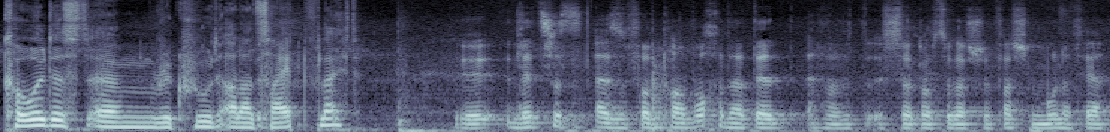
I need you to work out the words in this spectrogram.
coldest ähm, Recruit aller Zeiten vielleicht? Äh, letztes, also vor ein paar Wochen hat der, ist glaube sogar schon fast einen Monat her,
